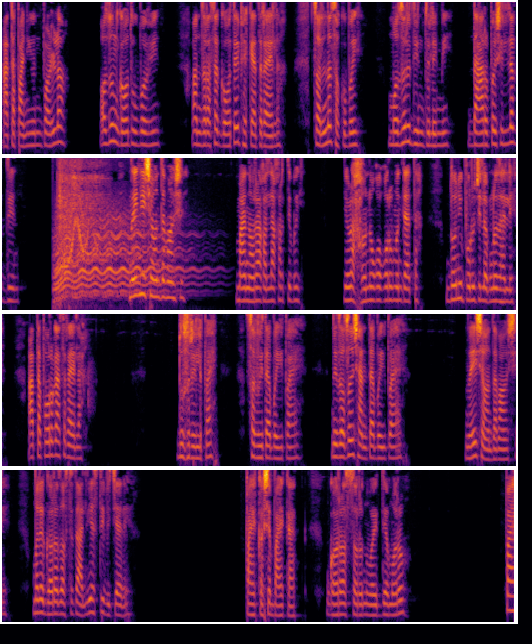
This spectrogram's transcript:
आता पाणी येऊन पडलं अजून गवत उभं होईन आणि जरासं गवतही फेक्यात राहिलं. चल ना सखूबाई मजुरी देईन तुले मी. दहा रुपये शिल्लक देईन. नाही नाही शेवंत मावशी. मा नवरा कल्ला करते बाई. एवढा हा नको करू म्हणते आता. दोन्ही पोरूचे लग्न झाले. आता पोरगाच राहिला. दुसरीला पाय. सविताबाई पाय. नाही अजून शांताबाई पाय. नाही शांता मावशी. मला गरज असते तर आली असते बिचारे. पाय कसे बायकात गरज सरून वैद्य मरो? पाय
